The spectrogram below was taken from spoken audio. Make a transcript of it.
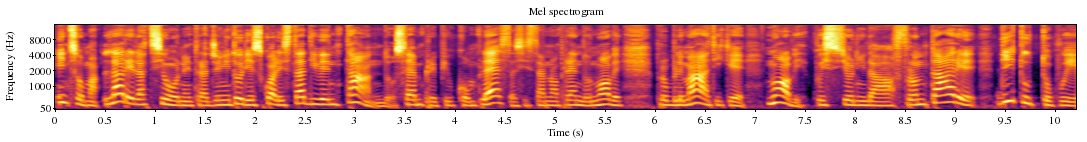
insomma la relazione tra genitori e scuole sta diventando sempre più complessa, si stanno aprendo nuove problematiche, nuove questioni da affrontare. Di tutto questo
